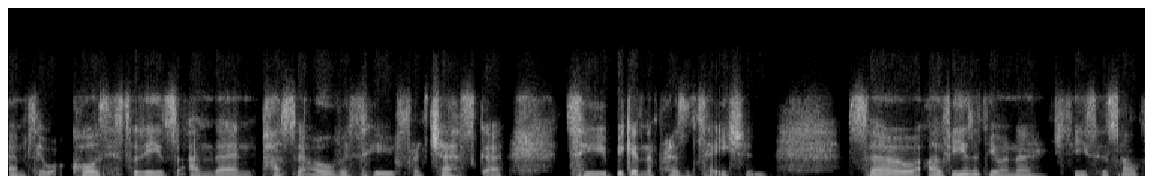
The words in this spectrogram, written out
um, say what course he studies, and then pass it over to Francesca to begin the presentation. So Alvise, do you want to introduce yourself?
